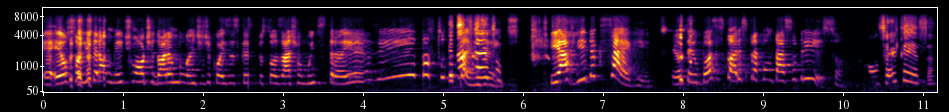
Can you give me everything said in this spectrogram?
É, eu sou literalmente um outdoor ambulante de coisas que as pessoas acham muito estranhas e tá tudo bem, gente. E a vida que segue. Eu tenho boas histórias para contar sobre isso. Com certeza.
